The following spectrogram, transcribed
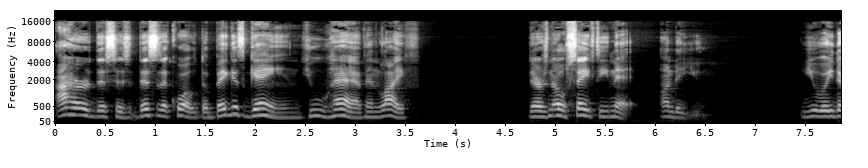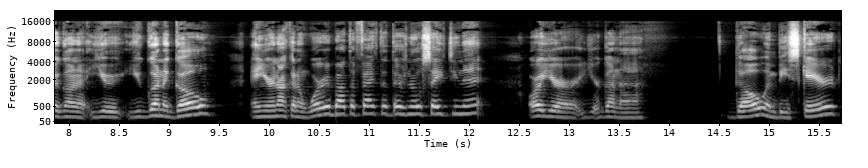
I heard this is this is a quote the biggest gain you have in life there's no safety net under you you either gonna you you're gonna go and you're not gonna worry about the fact that there's no safety net or you're you're gonna go and be scared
